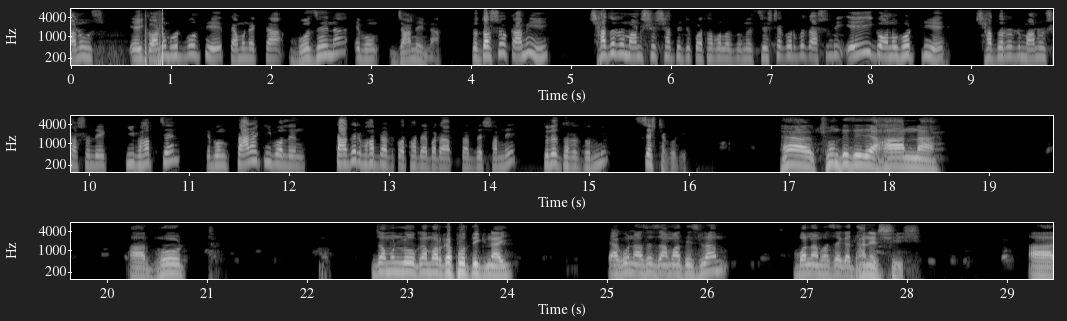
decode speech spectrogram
মানুষ এই গণভোট বলতে তেমন একটা বোঝে না এবং জানে না। তো দর্শক, আমি সাধারণ মানুষের সাথে একটু কথা বলার জন্য চেষ্টা করব যে আসলে এই গণভোট নিয়ে সাধারণ মানুষ আসলে কি ভাবছেন এবং তারা কি বলেন, তাদের ভাবনার কথাটা এবার আপনাদের সামনে তুলে ধরার জন্য চেষ্টা করি। হ্যাঁ শুনতেছি যে হার না। আর ভোট, যেমন লোক আমার প্রতীক নাই, এখন আছে জামাত ইসলাম, বনাম আছে ধানের শীষ। আর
